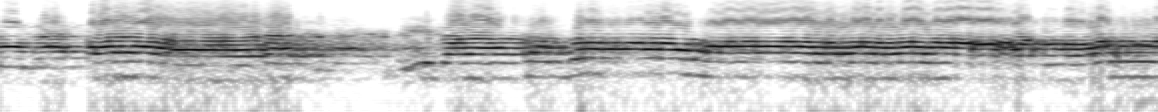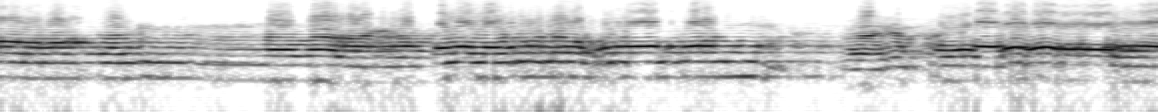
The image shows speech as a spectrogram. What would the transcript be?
سبحانه إذا قضى أمرا فإنما يقول له كن فيكون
